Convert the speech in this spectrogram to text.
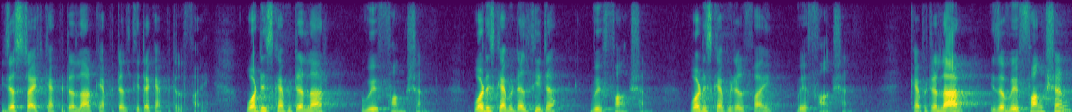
we just write capital R, capital theta, capital phi. What is capital R? Wave function. What is capital theta? Wave function. What is capital phi? Wave function. Capital R is a wave function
